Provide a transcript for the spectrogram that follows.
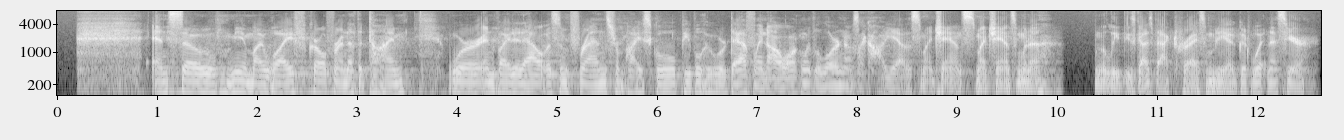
and so, me and my wife, girlfriend at the time, were invited out with some friends from high school, people who were definitely not walking with the Lord. And I was like, oh, yeah, this is my chance. Is my chance. I'm going to I'm going to lead these guys back to Christ. I'm going to be a good witness here.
